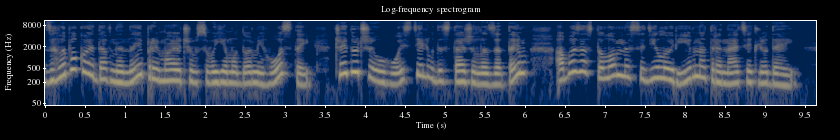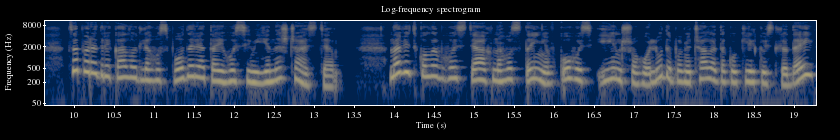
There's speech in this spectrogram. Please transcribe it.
З глибокої давнини, приймаючи в своєму домі гостей чи йдучи у гості, люди стежили за тим, аби за столом не сиділо рівно 13 людей. Це передрікало для господаря та його сім'ї нещастя. Навіть коли в гостях на гостині в когось іншого люди помічали таку кількість людей,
